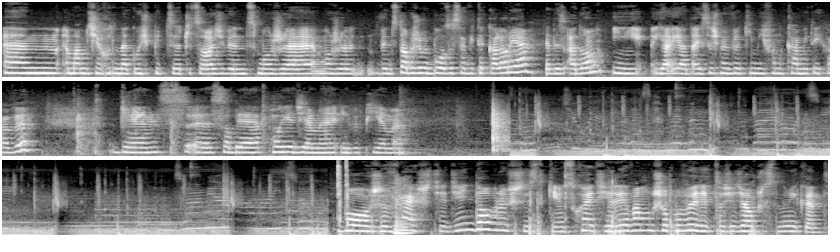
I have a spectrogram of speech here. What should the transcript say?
Em, mam dzisiaj ochotę na jakąś pizzę czy coś, więc może, może, więc dobrze by było zostawić te kalorie. Jadę z Adą i ja jada. Jesteśmy wielkimi fankami tej kawy, więc e, sobie pojedziemy i wypijemy. Boże, wreszcie, dzień dobry wszystkim. Słuchajcie, ja wam muszę opowiedzieć, co się działo przez ten weekend.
